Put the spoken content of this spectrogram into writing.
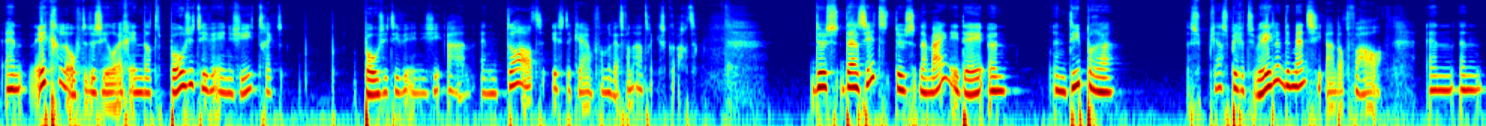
En ik geloofde dus heel erg in dat positieve energie trekt positieve energie aan. En dat is de kern van de wet van aantrekkingskracht. Dus daar zit dus, naar mijn idee, een, een diepere ja, spirituele dimensie aan dat verhaal. En, en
